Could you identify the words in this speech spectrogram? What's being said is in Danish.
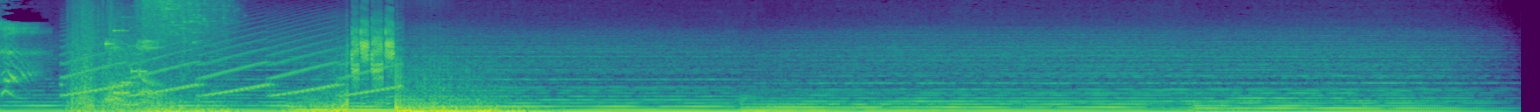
Yeah.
